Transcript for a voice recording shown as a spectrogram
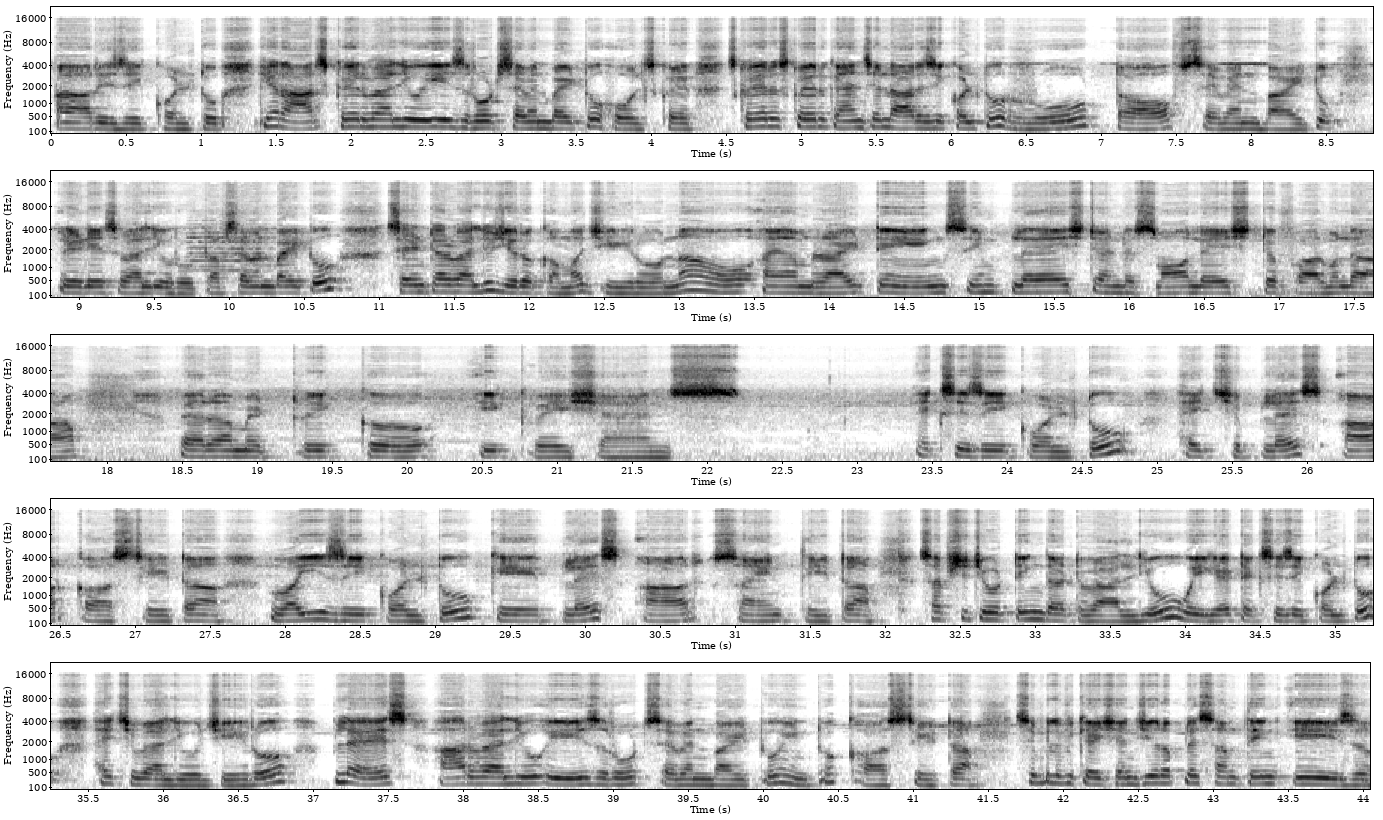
r is equal to here r square value is root 7 by 2 whole square. Square square cancelled r is equal to root of 7 by 2 radius value root of 7 by 2 center value 0 comma 0 now i am writing simplest and smallest formula parametric uh, equations x is equal to h plus r cos theta y is equal to k plus r sin theta. Substituting that value we get x is equal to h value 0 plus r value is root 7 by 2 into cos theta. Simplification 0 plus something is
